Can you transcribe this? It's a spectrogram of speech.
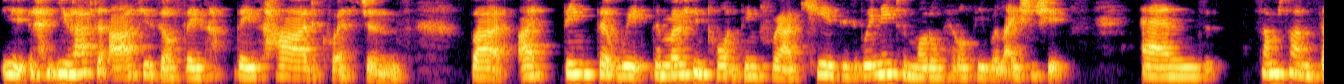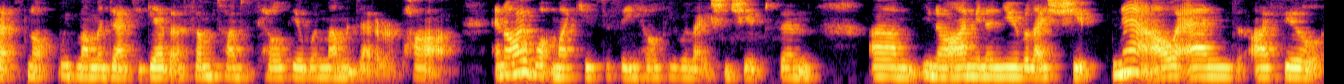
you, you have to ask yourself these, these hard questions. But I think that we, the most important thing for our kids is we need to model healthy relationships. And sometimes that's not with mum and dad together. Sometimes it's healthier when mum and dad are apart. And I want my kids to see healthy relationships. And, um, you know, I'm in a new relationship now, and I feel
